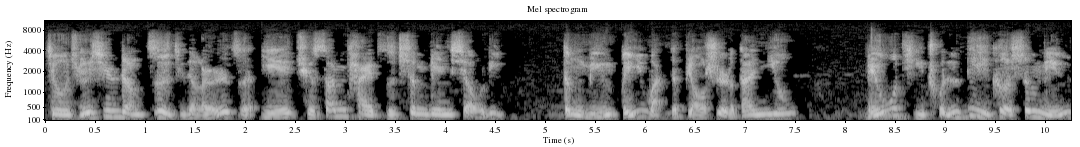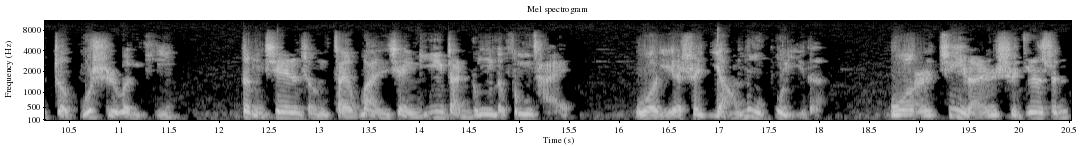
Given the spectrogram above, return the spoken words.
就决心让自己的儿子也去三太子身边效力。邓明委婉地表示了担忧。刘体纯立刻声明，这不是问题。邓先生在万县一战中的风采，我也是仰慕不已的。我儿既然是军身，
